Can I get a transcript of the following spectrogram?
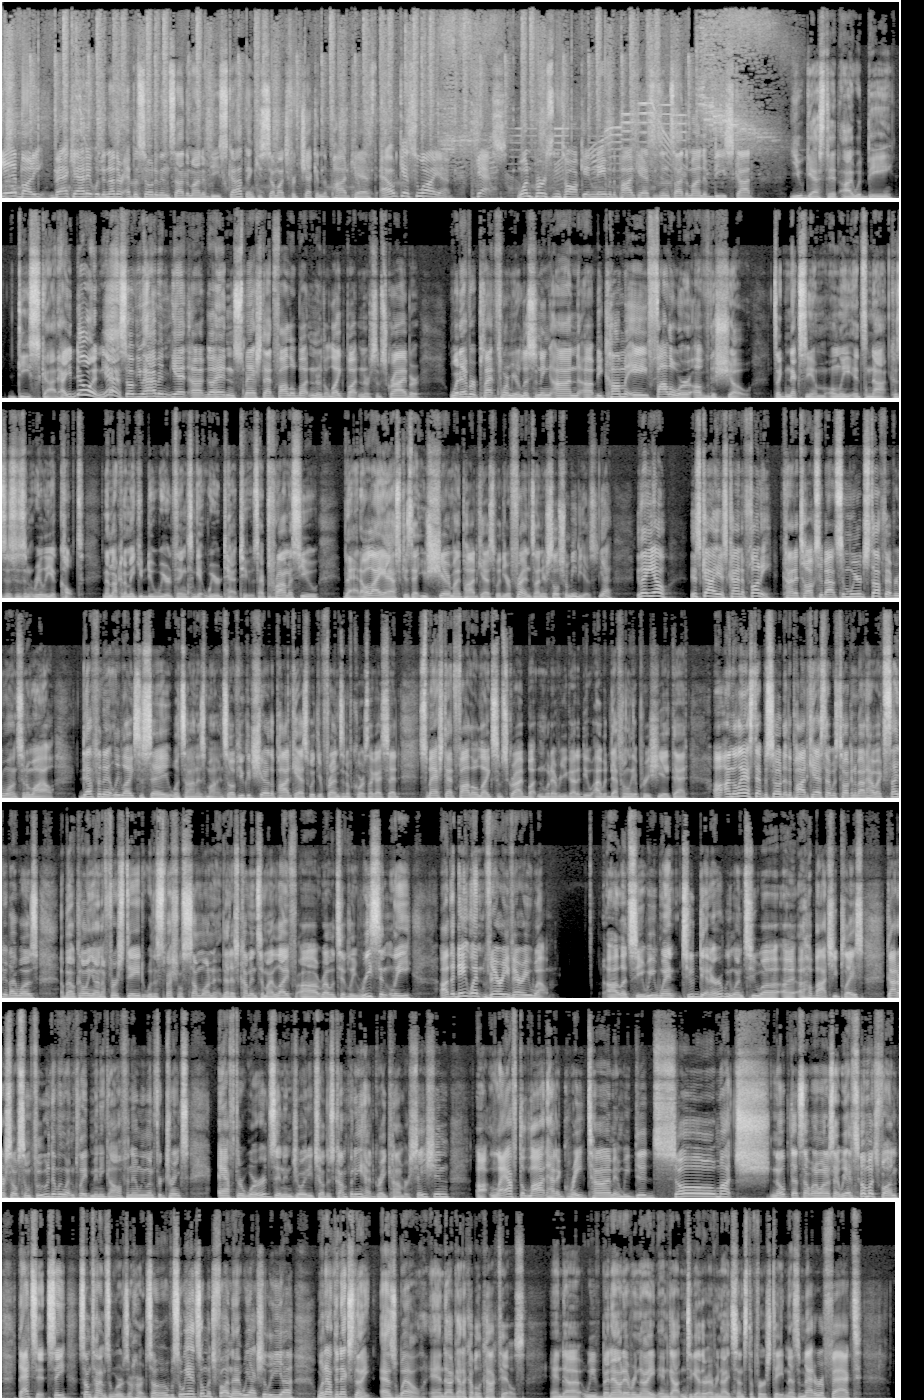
Yeah, buddy. Back at it with another episode of Inside the Mind of D. Scott. Thank you so much for checking the podcast out. Guess who I am? Guess. One person talking. Name of the podcast is Inside the Mind of D. Scott. You guessed it. I would be D. Scott. How you doing? Yeah. So if you haven't yet, uh, go ahead and smash that follow button or the like button or subscribe or whatever platform you're listening on. Uh, become a follower of the show. It's like NXIVM, only it's not because this isn't really a cult. And I'm not going to make you do weird things and get weird tattoos. I promise you that. All I ask is that you share my podcast with your friends on your social medias. Yeah. Be like, yo, this guy is kind of funny, kind of talks about some weird stuff every once in a while. Definitely likes to say what's on his mind. So if you could share the podcast with your friends, and of course, like I said, smash that follow, like, subscribe button, whatever you got to do, I would definitely appreciate that. Uh, on the last episode of the podcast, I was talking about how excited I was about going on a first date with a special someone that has come into my life uh, relatively recently. Uh, the date went very, very well. Uh, let's see. We went to dinner. We went to a, a, a, hibachi place, got ourselves some food. Then we went and played mini golf, and then we went for drinks afterwards and enjoyed each other's company. Had great conversation. Uh, laughed a lot, had a great time, and we did so much. Nope, that's not what I want to say. We had so much fun. That's it. See, sometimes the words are hard. So, so we had so much fun that we actually uh, went out the next night as well and uh, got a couple of cocktails. And uh, we've been out every night and gotten together every night since the first date. And as a matter of fact,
